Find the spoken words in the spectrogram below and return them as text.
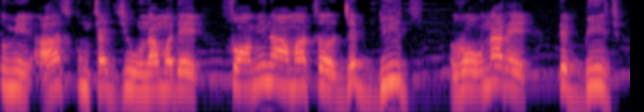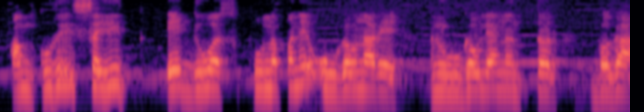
तुम्ही आज तुमच्या जीवनामध्ये स्वामी नामाचं जे बीज रोवणारे ते बीज अंकुरी सहित एक दिवस पूर्णपणे उगवणारे. आणि उगवल्यानंतर बघा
